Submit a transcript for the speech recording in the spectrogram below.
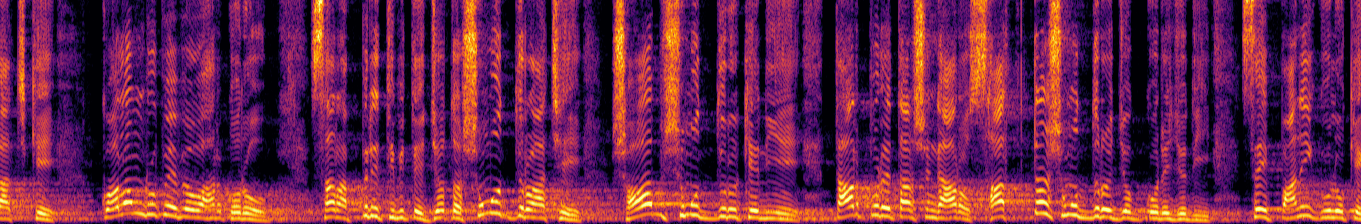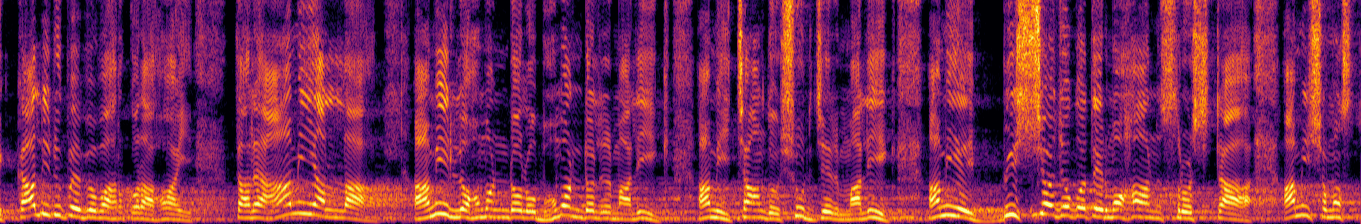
গাছকে কলম রূপে ব্যবহার করো। সারা পৃথিবীতে যত সমুদ্র আছে, সব সমুদ্রকে নিয়ে, তারপরে তার সঙ্গে আরও সাতটা সমুদ্র যোগ করে যদি সেই পানিগুলোকে কালি রূপে ব্যবহার করা হয়, তাহলে আমি আল্লাহ, আমি লহমণ্ডল ও ভূমণ্ডলের মালিক, আমি চাঁদ ও সূর্যের মালিক, আমি এই বিশ্বজগতের মহান স্রষ্টা, আমি সমস্ত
